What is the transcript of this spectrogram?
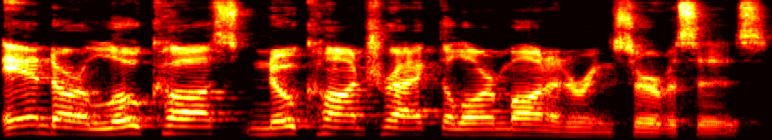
and our low-cost, no-contract alarm monitoring services.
